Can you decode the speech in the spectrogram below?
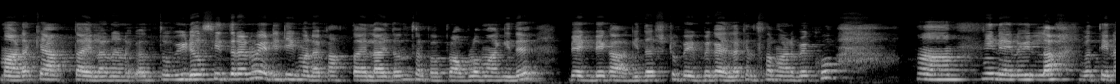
ಮಾಡೋಕ್ಕೆ ಆಗ್ತಾ ಇಲ್ಲ ನನಗಂತೂ. ವೀಡಿಯೋಸ್ ಇದ್ರೂ ಎಡಿಟಿಂಗ್ ಮಾಡೋಕ್ಕೆ ಆಗ್ತಾ ಇಲ್ಲ. ಇದೊಂದು ಸ್ವಲ್ಪ ಪ್ರಾಬ್ಲಮ್ ಆಗಿದೆ. ಬೇಗ ಬೇಗ ಆಗಿದ್ದಷ್ಟು ಬೇಗ ಬೇಗ ಎಲ್ಲ ಕೆಲಸ ಮಾಡಬೇಕು. ಇನ್ನೇನು ಇಲ್ಲ. ಇವತ್ತಿನ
